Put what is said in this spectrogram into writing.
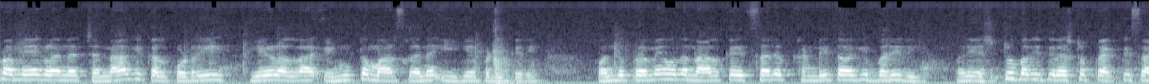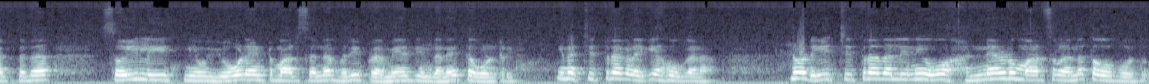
ಪ್ರಮೇಯಗಳನ್ನು ಚೆನ್ನಾಗಿ ಕಲ್ಕೊಡ್ರಿ ಏಳಲ್ಲ ಎಂಟು ಮಾರ್ಕ್ಸ್ಗಳನ್ನು ಹೀಗೆ ಪಡಿತೀರಿ. ಒಂದು ಪ್ರಮೇಯ ಒಂದು ನಾಲ್ಕೈದು ಸಾರಿ ಖಂಡಿತವಾಗಿ ಬರೀರಿ. ಬರೀ ಎಷ್ಟು ಬರೀತೀರಿ ಅಷ್ಟು ಪ್ರಾಕ್ಟೀಸ್ ಆಗ್ತದೆ. ಸೊ ಇಲ್ಲಿ ನೀವು ಏಳು ಎಂಟು ಮಾರ್ಕ್ಸನ್ನು ಬರೀ ಪ್ರಮೇಯದಿಂದನೇ ತಗೊಂಡ್ರಿ. ಇನ್ನು ಚಿತ್ರಗಳಿಗೆ ಹೋಗೋಣ. ನೋಡಿ, ಚಿತ್ರದಲ್ಲಿ ನೀವು ಹನ್ನೆರಡು ಮಾರ್ಕ್ಸ್ಗಳನ್ನು ತೊಗೋಬೋದು.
